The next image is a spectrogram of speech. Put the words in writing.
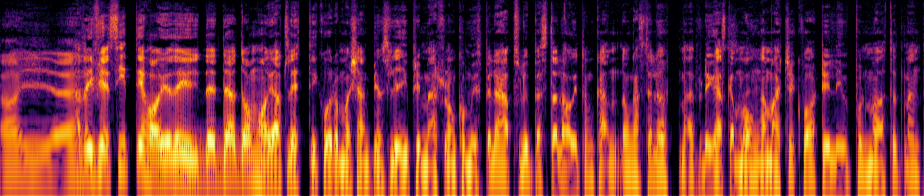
Ja, i, eh, Alltså, City har ju, det är ju det, de har ju Atletico, de har Champions League primärt, så de kommer ju spela det absolut bästa laget de kan, de kan ställa upp med, för det är ganska många matcher kvar till Liverpool-mötet, men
